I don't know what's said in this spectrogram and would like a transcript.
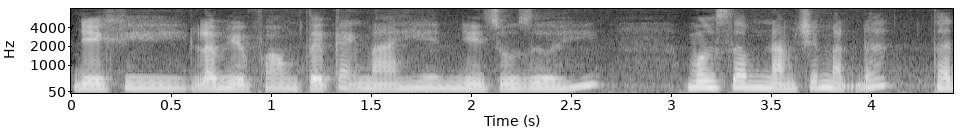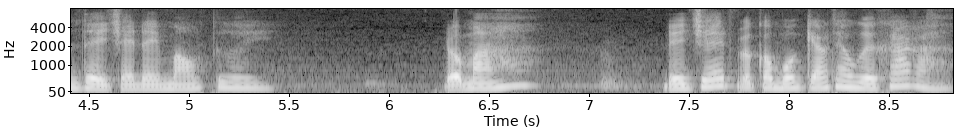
Để khi Lâm Hiểu Phong tới cạnh má hiên nhìn xuống dưới, Vương Sâm nằm trên mặt đất, Thân thể chảy đầy máu tươi. Đỗ má, Đến chết vẫn còn muốn kéo theo người khác à?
